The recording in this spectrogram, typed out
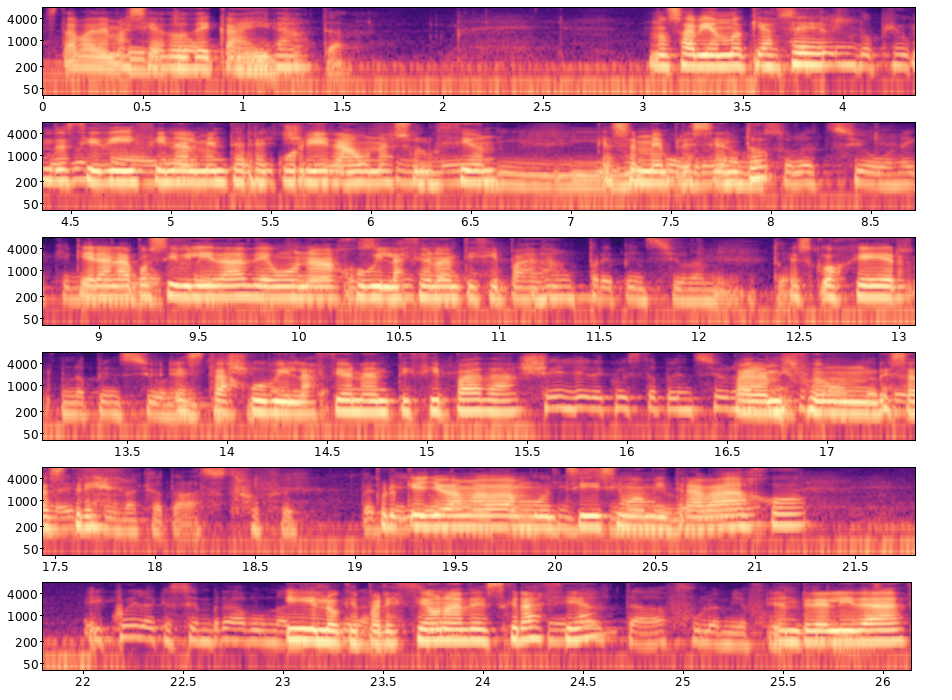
Estaba demasiado decaída. No sabiendo qué hacer, decidí finalmente recurrir a una solución que se me presentó, que era la posibilidad de una jubilación anticipada. Escoger esta jubilación anticipada para mí fue un desastre, porque yo amaba muchísimo mi trabajo y lo que parecía una desgracia, en realidad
